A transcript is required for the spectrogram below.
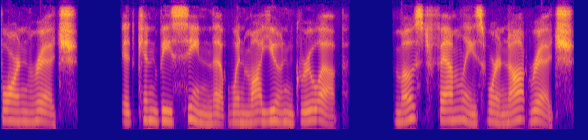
born rich, it can be seen that when Ma Yun grew up, most families were not rich,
